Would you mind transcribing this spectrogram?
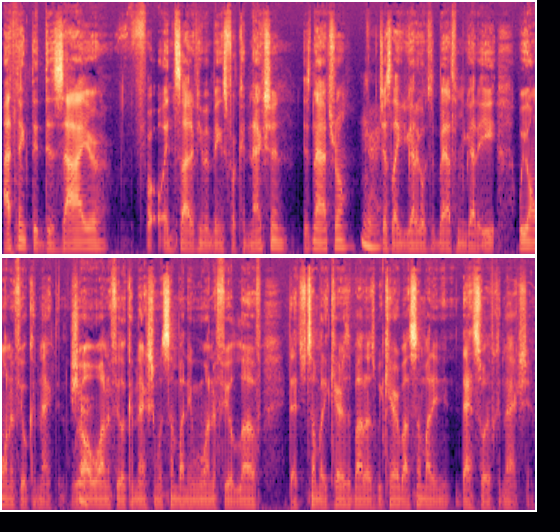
I think the desire for inside of human beings for connection is natural. Right. Just like you got to go to the bathroom, you got to eat. We all want to feel connected. We all want to feel a connection with somebody, we want to feel love that somebody cares about us. We care about somebody. That sort of connection.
